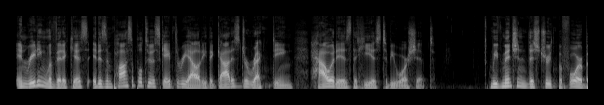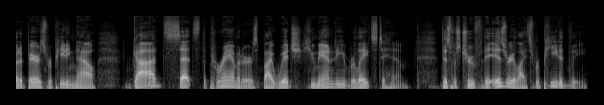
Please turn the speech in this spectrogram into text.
In reading Leviticus, it is impossible to escape the reality that God is directing how it is that he is to be worshiped. We've mentioned this truth before, but it bears repeating now. God sets the parameters by which humanity relates to him. This was true for the Israelites repeatedly.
